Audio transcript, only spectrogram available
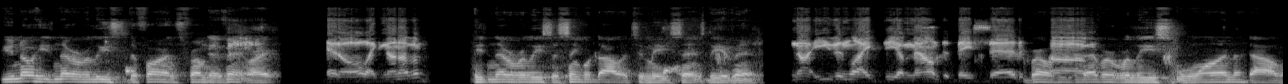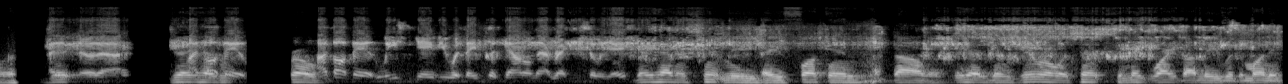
You know he's never released the funds from the event, right? at all. Like none of them. He's never released a single dollar to me since the event. Not even like the amount that they said. Bro, he's Um, never released one dollar. I didn't know that. Jay I thought they, bro, I thought they at least gave you what they put down on that reconciliation. they haven't sent me a fucking dollar. There has been zero attempt to make right by me with the money.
